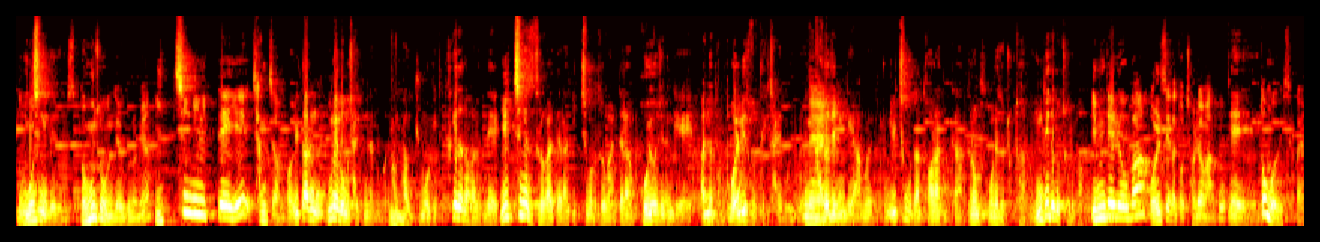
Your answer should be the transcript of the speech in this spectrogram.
너무- 2층의 매력이 있어요. 너무 좋은데요, 그러면? 2층일 때의 장점. 어, 일단 눈에 너무 잘 띈다는 거예요. 음. 간판 규모가 크게 들어가는데 1층에서 들어갈 때랑 2층으로 들어갈 때랑 보여지는 게 완전 다르고 멀리서도 되게 잘 보이고요. 네. 가려지는 게 아무래도 좀 1층보다는 덜하니까 그런 부분에서 좋더라고요. 임대료도 저렴하고. 임대료가 월세가 또 저렴하고 예. 또 뭐 있을까요?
